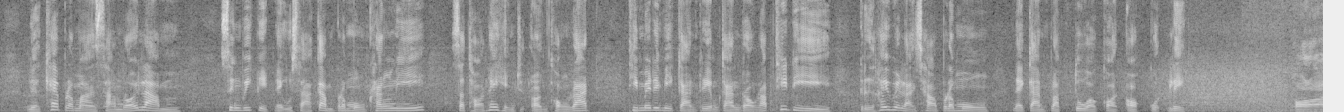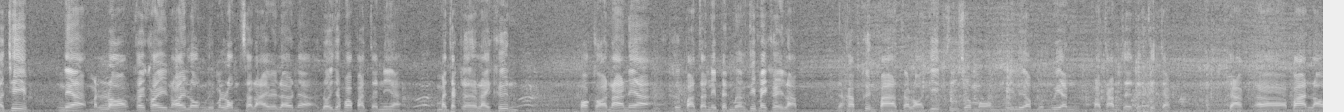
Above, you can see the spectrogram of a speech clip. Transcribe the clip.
ำเหลือแค่ประมาณ 300 ลำ ซึ่งวิกฤตในอุตสาหกรรมประมงครั้งนี้ สะท้อนให้เห็นจุดอ่อนของรัฐ ที่ไม่ได้มีการเตรียมการรองรับที่ดี หรือให้เวลาชาวประมงในการปรับตัวก่อนออกกฎเหล็ก พออาชีพเนี่ยมันรอบค่อยๆ น้อยลงหรือมันล่มสลายไปแล้วเนี่ยโดยเฉพาะปัตตานีมันจะเกิดอะไรขึ้น เพราะก่อนหน้านี้คือปัตตานีเป็นเมืองที่ไม่เคยหลับนะครับขึ้นปลาตลอด 24 ชั่วโมง มีเรือหมุนเวียนมาทำเศรษฐกิจจากจากบ้านเรา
